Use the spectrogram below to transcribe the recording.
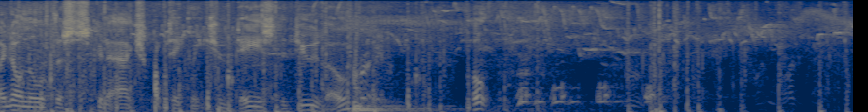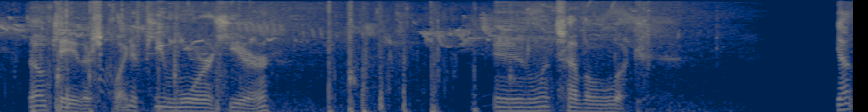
I don't know if this is going to actually take me two days to do, though. Oh. Okay, there's quite a few more here. And let's have a look. Yep,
